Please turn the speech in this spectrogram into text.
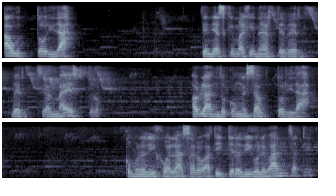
autoridad. Tenías que imaginarte ver, verse al maestro hablando con esa autoridad como le dijo a Lázaro, a ti te lo digo, levántate.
